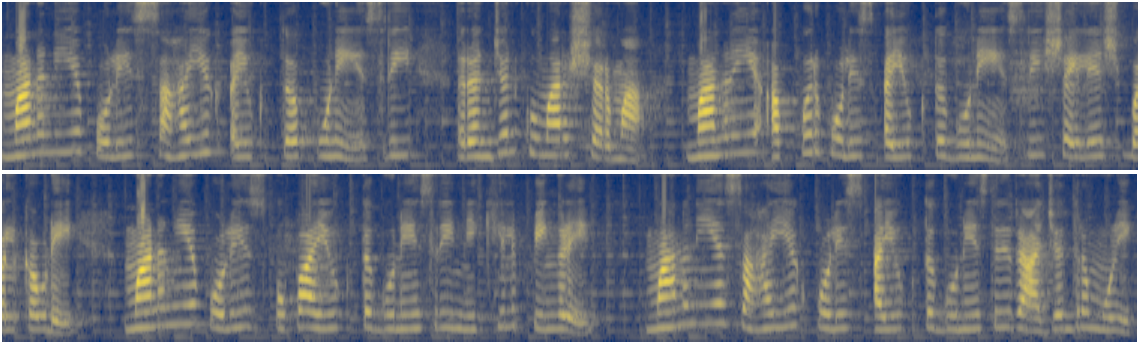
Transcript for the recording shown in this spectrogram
माननीय पोलीस सहाय्यक आयुक्त पुणे श्री रंजन कुमार शर्मा माननीय अप्पर पोलीस आयुक्त गुन्हे श्री शैलेश बलकवडे माननीय पोलीस उपायुक्त गुन्हे श्री निखिल पिंगळे माननीय सहाय्यक पोलीस आयुक्त गुन्हे श्री राजेंद्र मुळीक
